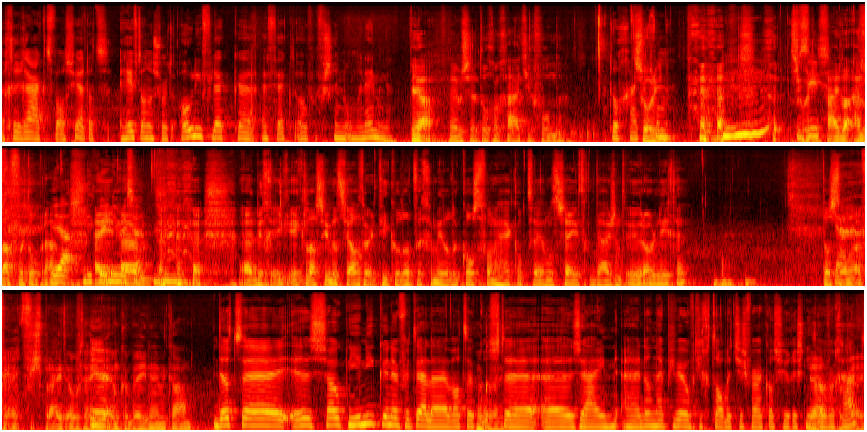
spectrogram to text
geraakt was. Ja, dat heeft dan een soort olievlek-effect over verschillende ondernemingen. Ja, hebben ze toch een gaatje gevonden. Toch gaatje Sorry. gevonden. Sorry, hij, hij lag voor het oprapen. Ja, die kun je hey, niet missen. Um, ik, ik las in datzelfde artikel dat de gemiddelde kost van een hack op 270.000 euro liggen. Dat is ja. dan verspreid over het hele ja. MKB, neem ik aan. Dat uh, zou ik je niet kunnen vertellen wat de kosten uh, zijn. Uh, dan heb je weer over die getalletjes waar ik als jurist niet ja, over ga. Okay.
